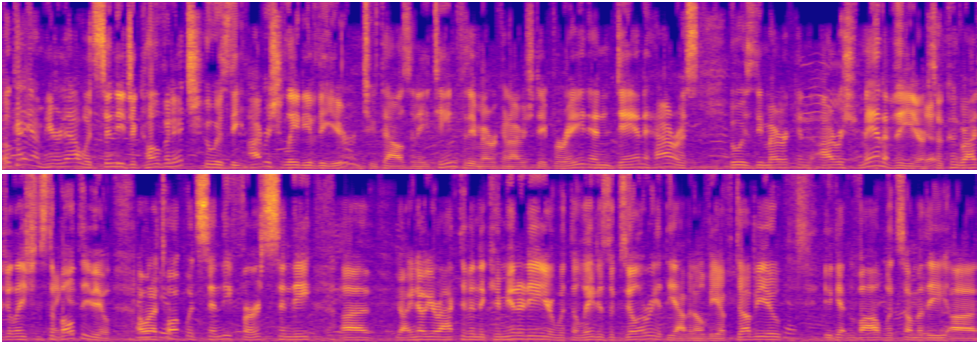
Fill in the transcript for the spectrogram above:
Okay, I'm here now with Cindy Jacovanich, who is the Irish Lady of the Year in 2018 for the American Irish Day Parade, and Dan Harris, who is the American Irish Man of the Year. Yes. So, congratulations to Thank both you. of you. Thank I want to talk with Cindy first. Cindy, uh, I know you're active in the community. You're with the Ladies Auxiliary at the Avenel VFW. Yes. You get involved with some of the uh,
